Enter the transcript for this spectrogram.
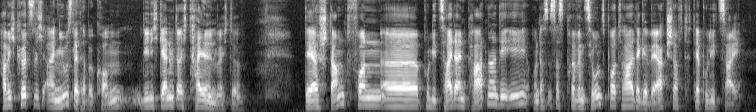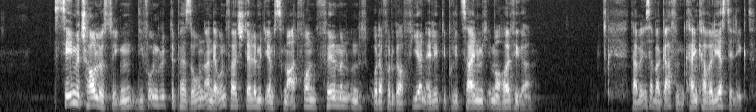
habe ich kürzlich einen Newsletter bekommen, den ich gerne mit euch teilen möchte. Der stammt von äh, polizeideinpartner.de und das ist das Präventionsportal der Gewerkschaft der Polizei. Szenen mit Schaulustigen, die verunglückte Personen an der Unfallstelle mit ihrem Smartphone filmen und, oder fotografieren, erlebt die Polizei nämlich immer häufiger. Dabei ist aber Gaffen kein Kavaliersdelikt.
